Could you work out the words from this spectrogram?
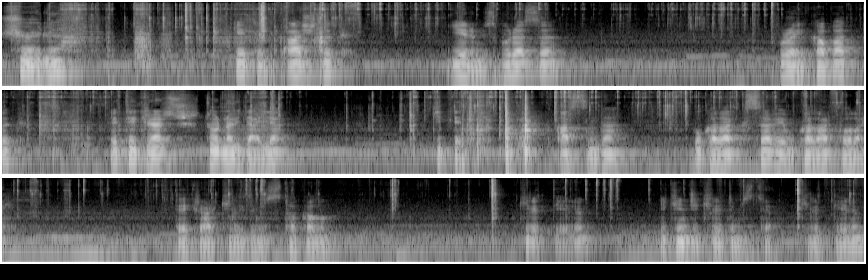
şöyle getirdik açtık yerimiz burası burayı kapattık ve tekrar tornavidayla kilitledik. Aslında bu kadar kısa ve bu kadar kolay tekrar kilidimizi takalım. Kilitleyelim ikinci kilidimizi de kilitleyelim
